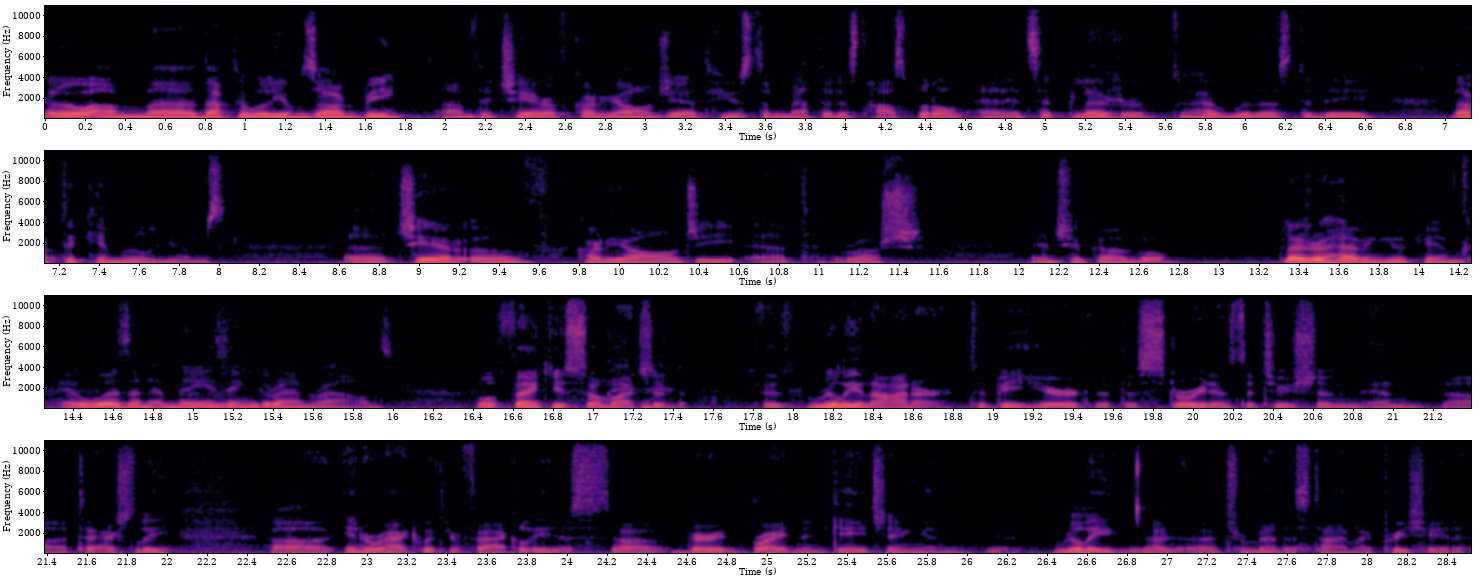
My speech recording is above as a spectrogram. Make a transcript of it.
Hello, I'm uh, Dr. William Zoghbi. I'm the chair of cardiology at Houston Methodist Hospital, and it's a pleasure to have with us today Dr. Kim Williams, uh, chair of cardiology at Rush in Chicago. Pleasure having you, Kim. It was an amazing grand rounds. Well, thank you so much. It is really an honor to be here at this storied institution and uh, to actually uh, interact with your faculty. It's uh, very bright and engaging and really a, a, tremendous time. I appreciate it.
